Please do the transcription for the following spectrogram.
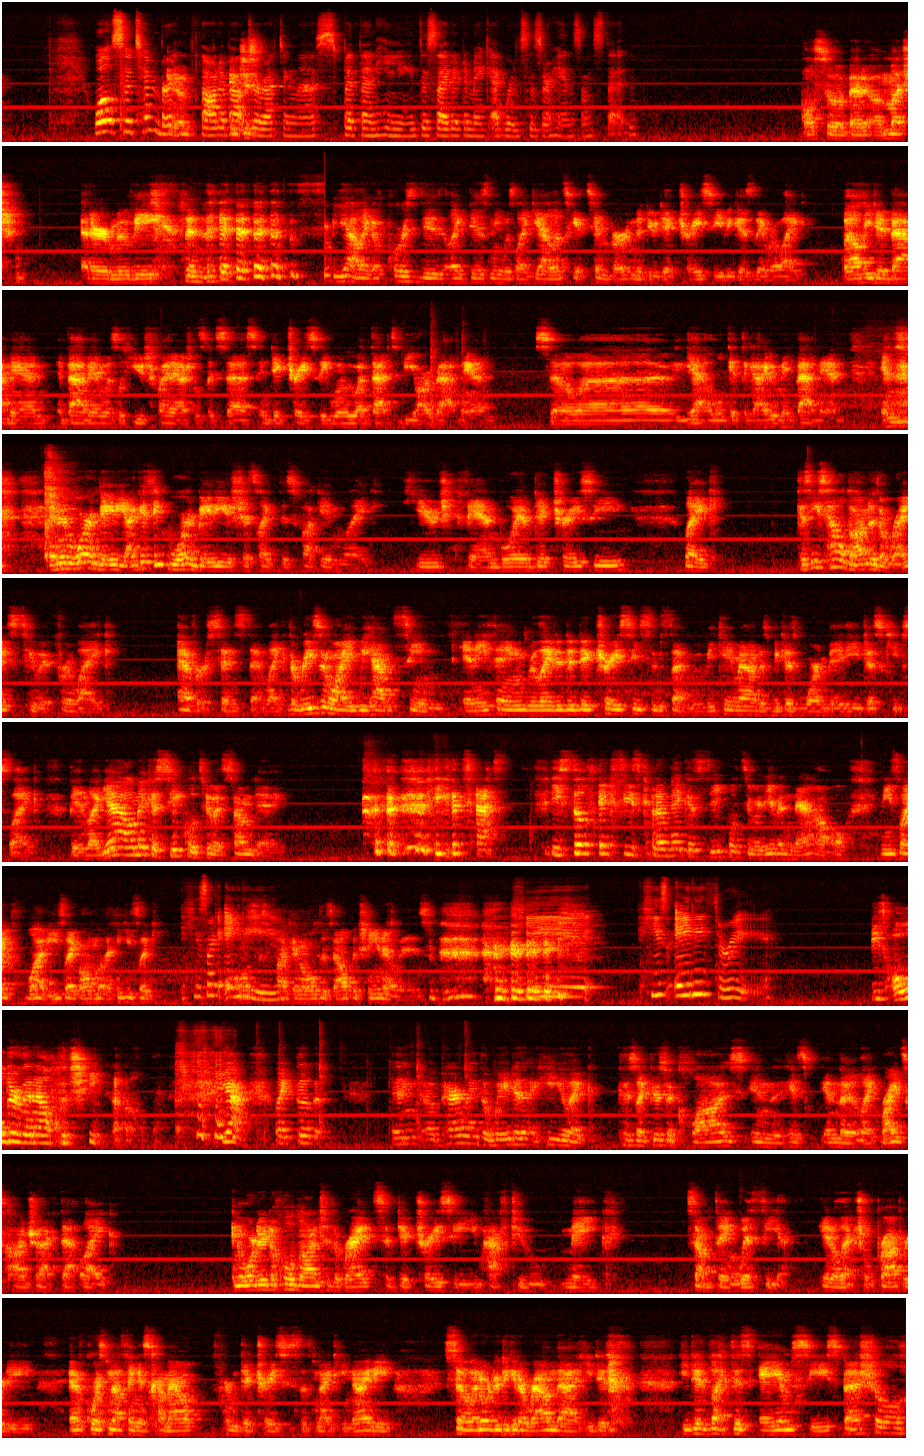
Well, so Tim Burton you know, thought about just, directing this, but then he decided to make Edward Scissorhands instead also a better, a much better movie than this. yeah, like of course, like Disney was like, yeah, let's get Tim Burton to do Dick Tracy because they were like, well, he did Batman, and Batman was a huge financial success, and Dick Tracy, well, we want that to be our Batman. So uh, yeah, we'll get the guy who made Batman, and and then Warren Beatty. I think Warren Beatty is just like this fucking like huge fanboy of Dick Tracy, like because he's held on to the rights to it for like ever since then. Like the reason why we haven't seen anything related to Dick Tracy since that movie came out is because Warren Beatty just keeps like being like, "Yeah, I'll make a sequel to it someday." he gets asked. He still thinks he's gonna make a sequel to it even now, and he's like, "What?" He's like, almost. I think he's like. He's like eighty. As fucking old as Al Pacino is. he, he's eighty three. He's older than Al Pacino. yeah, like the, the and apparently the way that he like because like there's a clause in his in the like rights contract that like in order to hold on to the rights of Dick Tracy you have to make something with the intellectual property. And of course nothing has come out from Dick Tracy since 1990 so in order to get around that he did he did like this AMC special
